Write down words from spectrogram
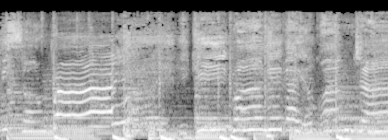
It's alright. 이 기광의 가요 광장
